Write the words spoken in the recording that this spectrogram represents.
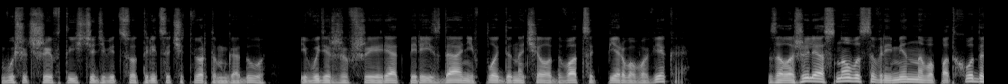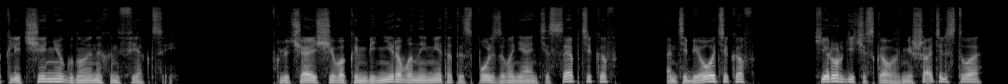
вышедшие в 1934 году и выдержавшие ряд переизданий вплоть до начала 21 века, заложили основы современного подхода к лечению гнойных инфекций, включающего комбинированный метод использования антисептиков, антибиотиков, хирургического вмешательства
